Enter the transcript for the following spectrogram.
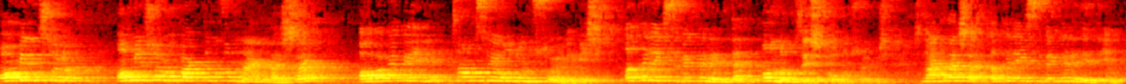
11. soru. 11. soruma baktığımız zaman arkadaşlar A ve B'nin tam sayı olduğunu söylemiş. A kare eksi B karenin de 19 eşit olduğunu söylemiş. Şimdi arkadaşlar A kare eksi B kare dediğim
